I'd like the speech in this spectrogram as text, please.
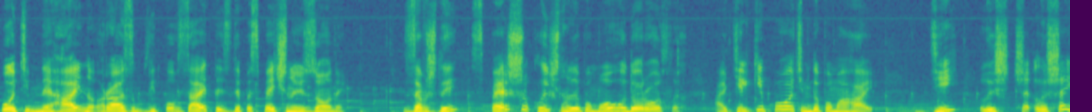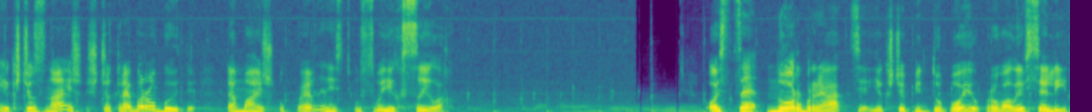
потім негайно разом відповзайте з небезпечної зони. Завжди спершу клич на допомогу дорослих, а тільки потім допомагай. Дій лише, лише якщо знаєш, що треба робити, та маєш упевненість у своїх силах. Ось це норм реакція, якщо під тобою провалився лід.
